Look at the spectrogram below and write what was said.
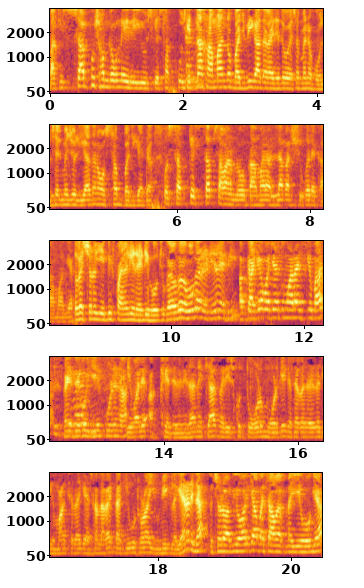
बाकी सब कुछ हम लोग ने रीयूज किया। सब कुछ कितना सामान तो बच भी गया था तो वैसा मैंने होलसेल में जो लिया था ना वो सब बच गया था। वो सबके सब सामान हम लोगों का काम आ रहा अल्लाह का शुक्र है काम आ गया। तो चलो ये भी फाइनली रेडी रेडी हो चुका है। होगा रेडी ना अभी अब क्या क्या बचा है तुम्हारा इसके बाद? भाई देखो ये फूल है ना ये वाले अखे थे निधा ने क्या करी इसको तोड़ मोड़ के कैसा कैसा करके दिमाग चला के ऐसा लगाए ताकि वो थोड़ा यूनिक लगे ना निधा? तो चलो अभी और क्या बचा हुआ अपना ये हो गया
